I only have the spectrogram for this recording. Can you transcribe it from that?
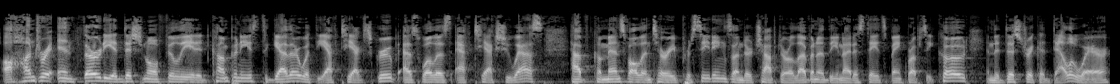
130 additional affiliated companies together with the FTX Group as well as FTX US have commenced voluntary proceedings under Chapter 11 of the United States Bankruptcy Code in the District of Delaware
